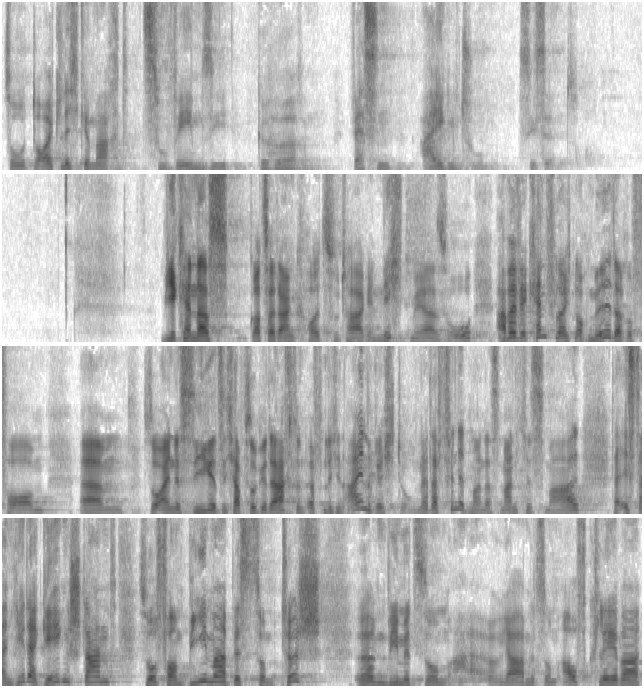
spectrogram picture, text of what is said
so deutlich gemacht, zu wem sie gehören, wessen Eigentum sie sind. Wir kennen das Gott sei Dank heutzutage nicht mehr so, aber wir kennen vielleicht noch mildere Formen ähm, so eines Siegels. Ich habe so gedacht, in öffentlichen Einrichtungen, ne, da findet man das manches Mal. Da ist dann jeder Gegenstand so vom Beamer bis zum Tisch irgendwie mit so einem, äh, ja, mit so einem Aufkleber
